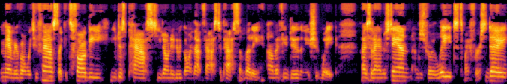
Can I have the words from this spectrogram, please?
Ma'am, you're going way too fast. Like, it's foggy. You just passed. You don't need to be going that fast to pass somebody. Um, if you do, then you should wait. I said, I understand. I'm just really late. It's my first day.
